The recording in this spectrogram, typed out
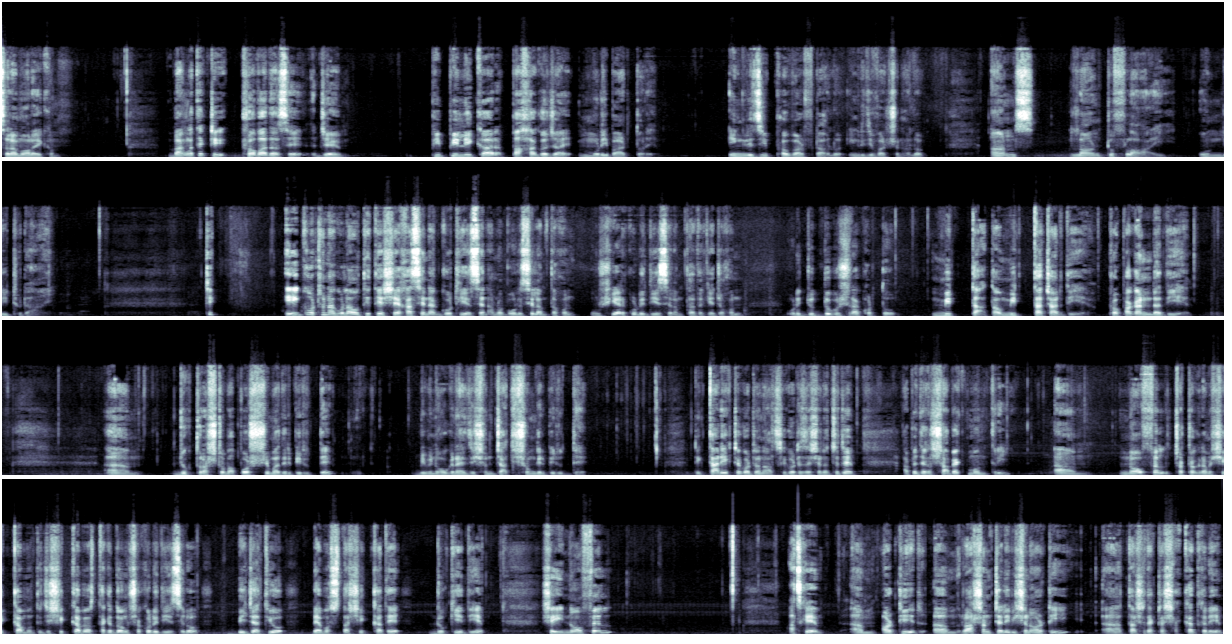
সালামু আলাইকুম। বাংলাতে একটি প্রবাদ আছে যে, পিপিলিকার পাহা গজায় মরিবার তরে। ইংরেজি প্রভার্ভটা হলো, ইংরেজি ভার্সন হলো ants learn to fly only to die ঠিক এই ঘটনাগুলো অতীতে শেখ হাসিনা ঘটিয়েছেন। আমরা বলেছিলাম তখন, হুঁশিয়ার করে দিয়েছিলাম তাদেরকে যখন উনি যুদ্ধ ঘোষণা করতো, মিথ্যা, তাও মিথ্যাচার দিয়ে প্রপাগান্ডা দিয়ে যুক্তরাষ্ট্র বা পশ্চিমাদের বিরুদ্ধে। বিভিন্ন অর্গানাইজেশন জাতিসংঘের বিরুদ্ধে। ঠিক তারই একটা ঘটনা আজকে ঘটেছে সেটা হচ্ছে যে আপনি দেখেন সাবেক মন্ত্রী নওফেল চট্টগ্রামের শিক্ষামন্ত্রী যে শিক্ষা ব্যবস্থাকে ধ্বংস করে দিয়েছিল বিজাতীয় ব্যবস্থা শিক্ষাতে ঢুকিয়ে দিয়ে সেই নওফেল আজকে অর্টির রাশিয়ান টেলিভিশন অর্টি তার সাথে একটা সাক্ষাৎকারে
